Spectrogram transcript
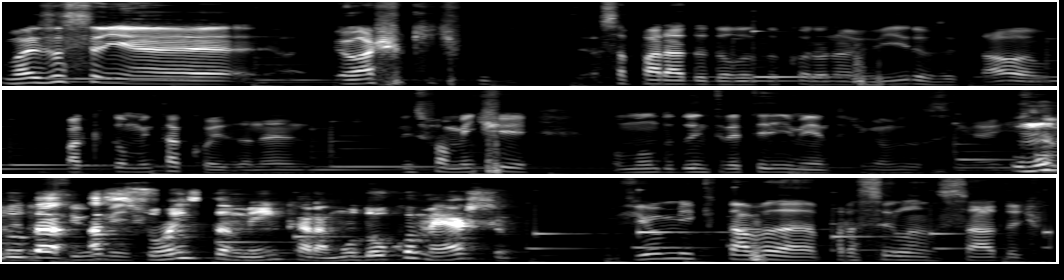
Mas assim, é... eu acho que, tipo, essa parada do, do coronavírus e tal impactou muita coisa, né? Principalmente o mundo do entretenimento, digamos assim. Né? O tá mundo vendo das filme, ações também, cara, mudou o comércio. filme que tava pra ser lançado, tipo.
